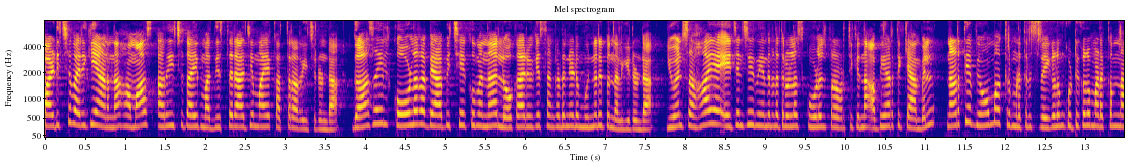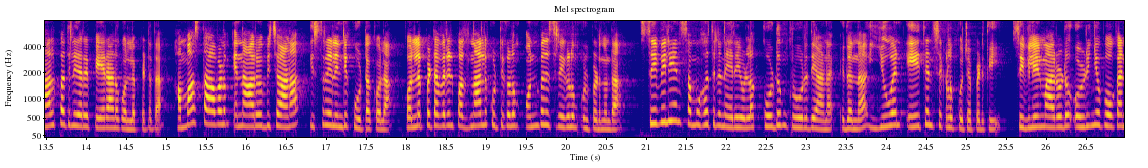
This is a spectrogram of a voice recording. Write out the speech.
പഠിച്ചു വരികയാണെന്ന് ഹമാസ് അറിയിച്ചതായി മധ്യസ്ഥ രാജ്യമായ ഖത്തർ അറിയിച്ചിട്ടുണ്ട്. ഗാസയിൽ കോളറ വ്യാപിച്ചേക്കുമെന്ന് ലോകാരോഗ്യ സംഘടനയുടെ മുന്നറിയിപ്പ് നൽകിയിട്ടുണ്ട്. യു എൻ സഹായ ഏജൻസി നിയന്ത്രണത്തിലുള്ള സ്കൂളിൽ പ്രവർത്തിക്കുന്ന അഭയാർത്ഥി ക്യാമ്പിൽ നടത്തിയ വ്യോമാക്രമണത്തിൽ സ്ത്രീകളും കുട്ടികളും അടക്കം നാൽപ്പതിലേറെ പേരാണ് കൊല്ലപ്പെട്ടത്. ഹമാസ് താവളം എന്നാരോപിച്ചാണ് ഇസ്രയേലിന്റെ കൂട്ടക്കൊല. കൊല്ലപ്പെട്ടവരിൽ പതിനാല് കുട്ടികളും ഒൻപത് സ്ത്രീകളും ഉൾപ്പെടുന്നുണ്ട്. സിവിലിയൻ സമൂഹത്തിന് നേരെയുള്ള കൊടും ക്രൂരതയാണ് ഇതെന്ന് യു എൻ ഏജൻസികളും കുറ്റപ്പെടുത്തി. സിവിലിയന്മാരോട് ഒഴിഞ്ഞു പോകാൻ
